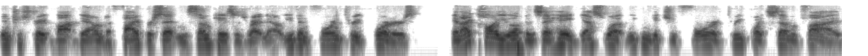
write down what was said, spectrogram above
interest rate bought down to five percent in some cases right now, even four and three quarters, and I call you up and say, hey, guess what? We can get you four or three point seven five.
